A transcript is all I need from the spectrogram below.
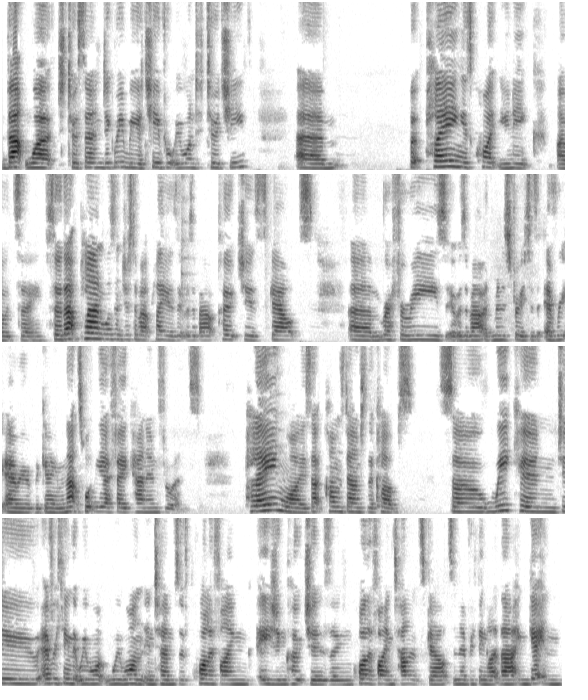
that worked to a certain degree. We achieved what we wanted to achieve. Um, but playing is quite unique, I would say. So that plan wasn't just about players, it was about coaches, scouts, um, referees, it was about administrators, every area of the game. And that's what the FA can influence. Playing wise, that comes down to the clubs. So we can do everything that we want we want in terms of qualifying Asian coaches and qualifying talent scouts and everything like that and getting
